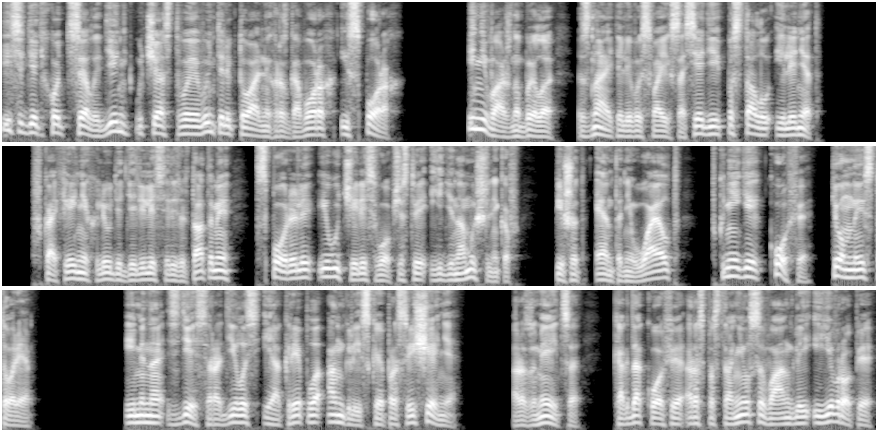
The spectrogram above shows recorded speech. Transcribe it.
и сидеть хоть целый день, участвуя в интеллектуальных разговорах и спорах. И неважно было, знаете ли вы своих соседей по столу или нет. В кофейнях люди делились результатами, спорили и учились в обществе единомышленников, пишет Энтони Уайлд в книге «Кофе. Темная история». Именно здесь родилось и окрепло английское просвещение. Разумеется, когда кофе распространился в Англии и Европе,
